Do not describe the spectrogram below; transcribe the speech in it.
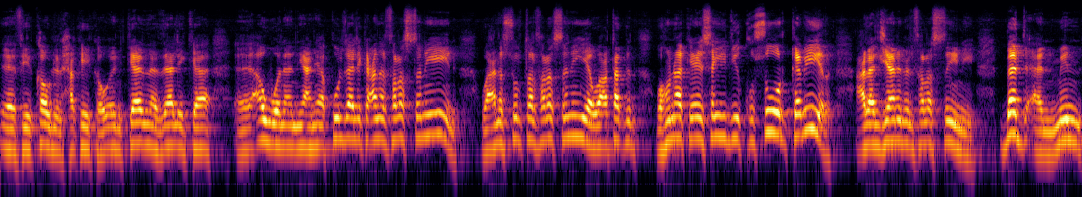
آه، في قول الحقيقة. وإن كان ذلك أولا يعني أقول ذلك عن الفلسطينيين وعن السلطة الفلسطينية وأعتقد وهناك يا سيدي قصور كبير على الجانب الفلسطيني بدءا من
